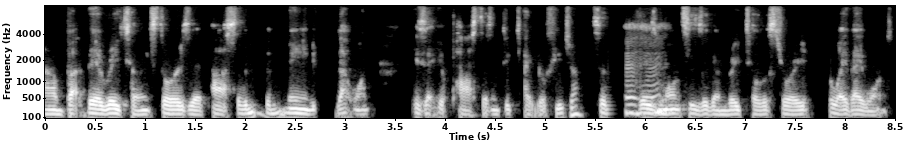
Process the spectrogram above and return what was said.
um, but they're retelling stories of their past. So the, the meaning of that one is that your past doesn't dictate your future. So these Mhm. monsters are going to retell the story the way they want.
